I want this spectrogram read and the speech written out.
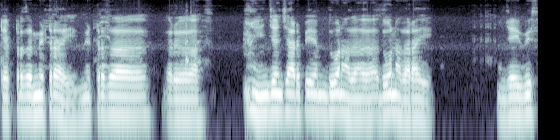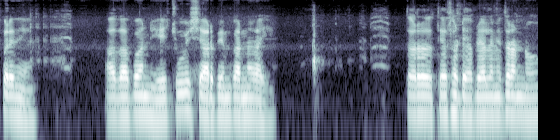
ट्रॅक्टरचा मीटर आहे. मीटरचा इंजनचे आर पी एम दोन हजार दोन हजार आहे. म्हणजे वीसपर्यंत आहे. आज आपण हे चोवीसशे आर पी एम करणार आहे. तर त्यासाठी आपल्याला मित्रांनो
